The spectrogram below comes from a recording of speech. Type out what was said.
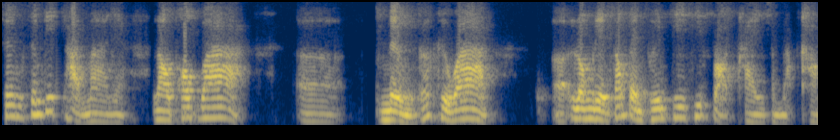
ซึ่งซึ่งที่ผ่านมาเนี่ย เราพบว่าหนึ่งก็คือว่าโรงเรียนต้องเป็นพื้นที่ที่ปลอดภัยสำหรับเขา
